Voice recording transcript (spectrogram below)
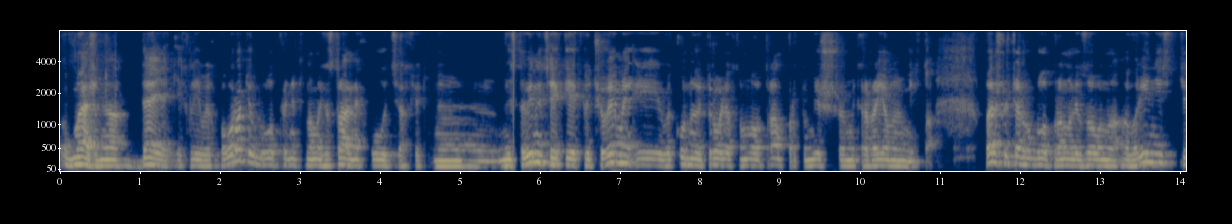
обмеження деяких лівих поворотів було прийнято на магістральних вулицях е, міста Вінниці, які є ключовими і виконують роль основного транспорту між мікрорайонами міста. В першу чергу було проаналізовано аварійність е,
